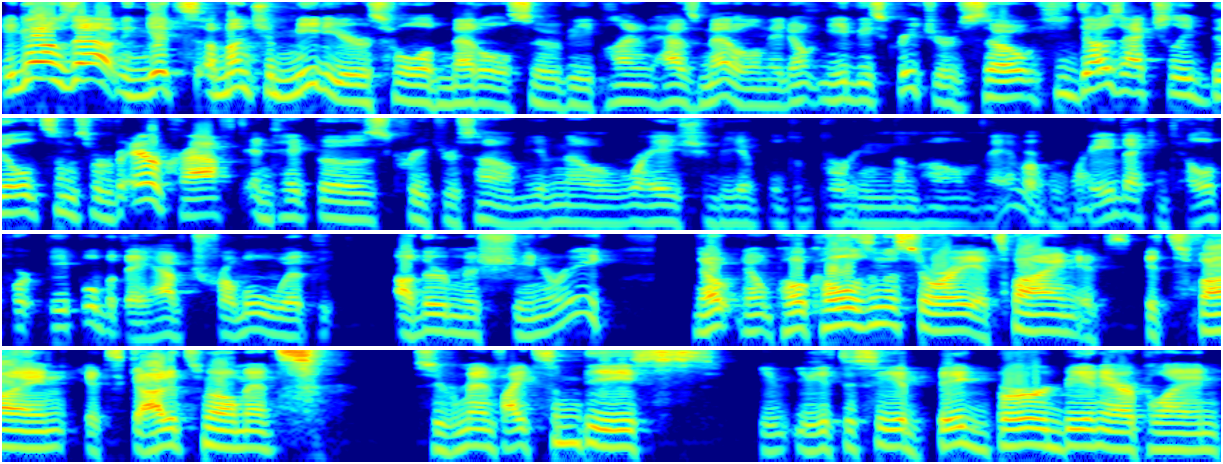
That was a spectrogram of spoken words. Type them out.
he goes out and gets a bunch of meteors full of metal, so the planet has metal and they don't need these creatures. So he does actually build some sort of aircraft and take those creatures home, even though Ray should be able to bring them home. They have a Ray that can teleport people, but they have trouble with other machinery. Nope, don't poke holes in the story. It's fine. It's it's fine. It's got its moments. Superman fights some beasts. You, you get to see a big bird be an airplane.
